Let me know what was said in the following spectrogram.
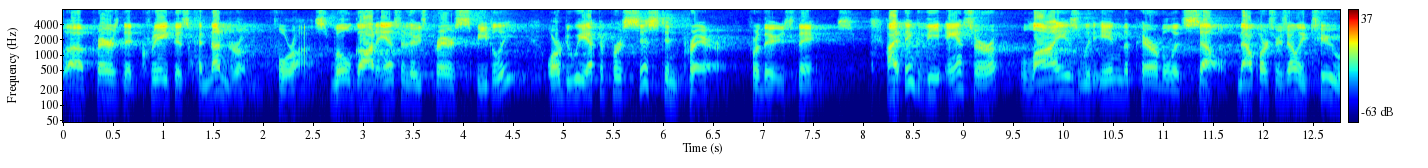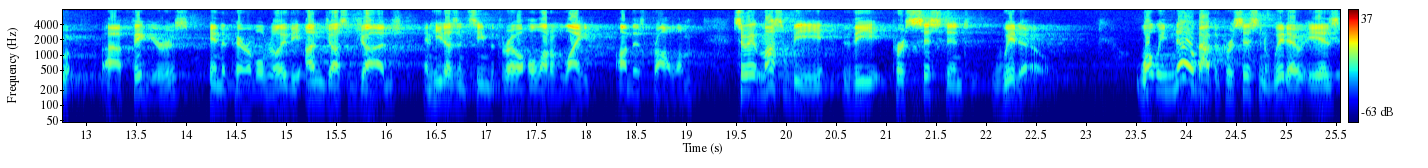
uh, prayers that create this conundrum for us. Will God answer those prayers speedily, or do we have to persist in prayer for those things? I think the answer lies within the parable itself. Now, of course, there's only two uh, figures in the parable, really the unjust judge, and he doesn't seem to throw a whole lot of light on this problem. So it must be the persistent widow. What we know about the persistent widow is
